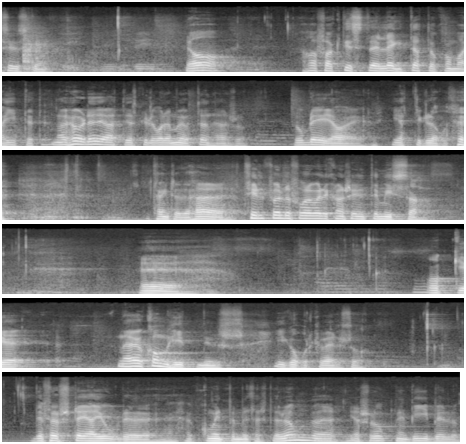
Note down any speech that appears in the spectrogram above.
syskon. Ja, jag har faktiskt eh, längtat att komma hit. När jag hörde att det skulle vara möten här så då blev jag eh, jätteglad. Jag tänkte det här tillfället får jag väl kanske inte missa. Eh, och eh, när jag kom hit nu igår kväll så det första jag gjorde, jag kom in på mitt rum, jag slog upp min bibel och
